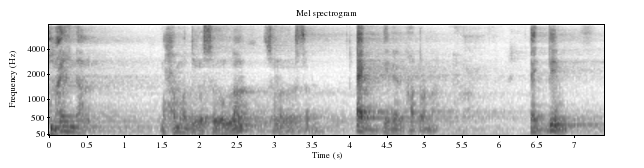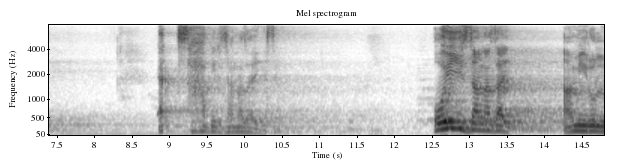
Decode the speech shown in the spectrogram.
ফাইনাল মোহাম্মদ রসুল্লাহ সাল্লাম একদিনের ঘটনা। একদিন এক সাহাবির জানাজায় গেছেন। ওই জানাজায় আমিরুল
